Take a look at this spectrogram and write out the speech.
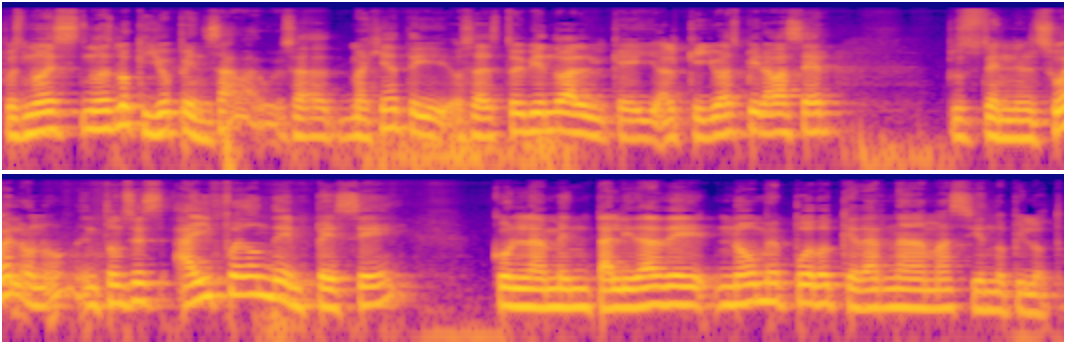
pues no es, no es lo que yo pensaba, güey. O sea, imagínate, o sea, estoy viendo al que, al que yo aspiraba a ser pues en el suelo, ¿no? Entonces ahí fue donde empecé con la mentalidad de no me puedo quedar nada más siendo piloto.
